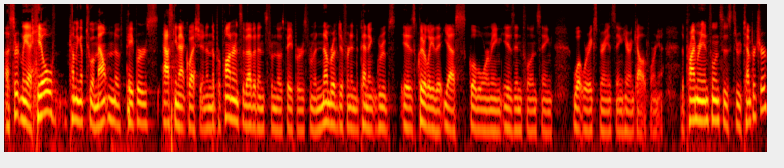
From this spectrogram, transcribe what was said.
a, certainly a hill coming up to a mountain of papers asking that question. And the preponderance of evidence from those papers from a number of different independent groups is clearly that yes, global warming is influencing what we're experiencing here in California. The primary influence is through temperature.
